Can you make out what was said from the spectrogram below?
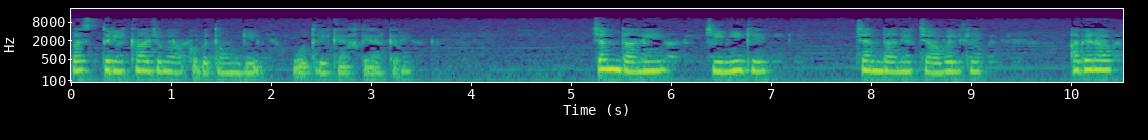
बस तरीका जो मैं आपको बताऊँगी, वो तरीका इख्तियार करें। चंद दाने चीनी के, चंद दाने चावल के। अगर आप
